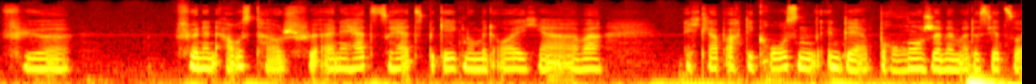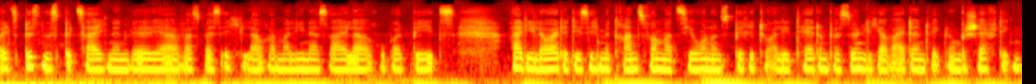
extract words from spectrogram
für, für einen Austausch, für eine Herz-zu-Herz-Begegnung mit euch, ja, aber ich glaube auch die Großen in der Branche, wenn man das jetzt so als Business bezeichnen will, ja, was weiß ich, Laura Marlina Seiler, Robert Beetz, all die Leute, die sich mit Transformation und Spiritualität und persönlicher Weiterentwicklung beschäftigen.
